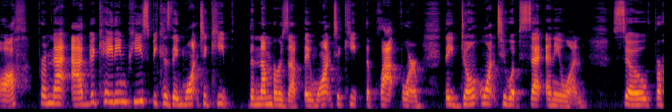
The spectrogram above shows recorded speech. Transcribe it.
off from that advocating piece because they want to keep the numbers up. They want to keep the platform. They don't want to upset anyone. So for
